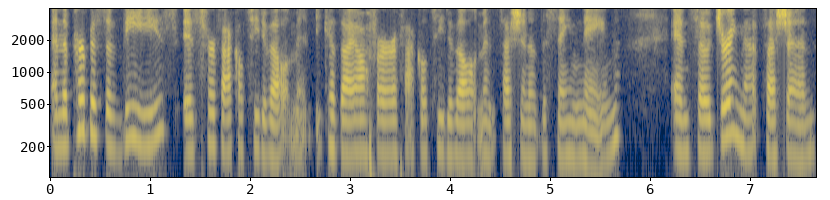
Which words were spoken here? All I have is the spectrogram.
And the purpose of these is for faculty development because I offer a faculty development session of the same name. And so during that session,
